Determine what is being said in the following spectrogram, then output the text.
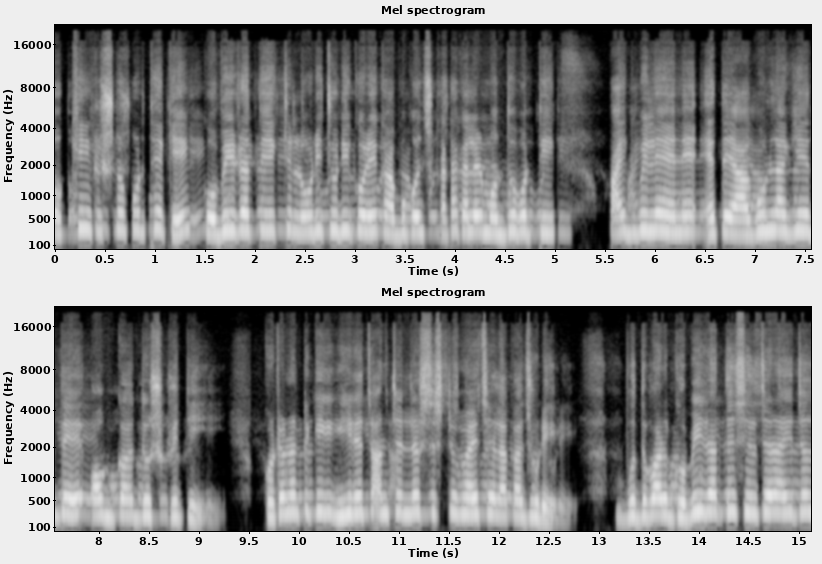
দক্ষিণ কৃষ্ণপুর থেকে কবির রাতে একটি লরি চুরি করে কাবুগঞ্জ কাটাকালের মধ্যবর্তী পাইক বিলে এনে এতে আগুন লাগিয়ে দেয় অজ্ঞাত দুষ্কৃতী। ঘটনাটিকে ঘিরে চাঞ্চল্যের সৃষ্টি হয়েছে এলাকা জুড়ে। বুধবার গভীর রাতে শিলচর আইজল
